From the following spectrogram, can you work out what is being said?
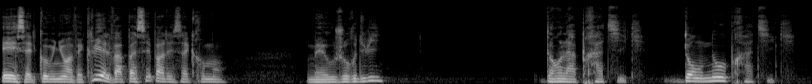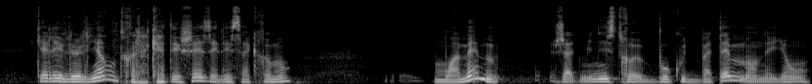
Et cette communion avec lui, elle va passer par les sacrements. Mais aujourd'hui, dans la pratique, dans nos pratiques, quel est le lien entre la catéchèse et les sacrements? Moi-même, j'administre beaucoup de baptêmes en ayant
